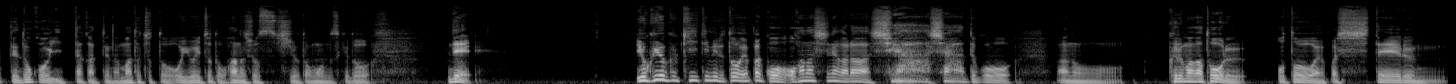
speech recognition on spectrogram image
ってどこ行ったかっていうのはまたちょっとおいおいちょっとお話をしようと思うんですけど。でよくよく聞いてみるとやっぱりこうお話ししながらシャーシャーってこうあの車が通る音はやっぱりしてるん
